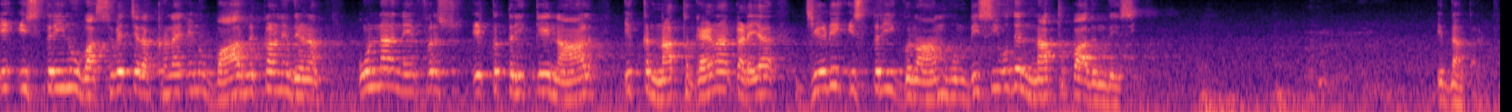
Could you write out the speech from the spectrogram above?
ਇਹ ਇਸਤਰੀ ਨੂੰ ਵਸ ਵਿੱਚ ਰੱਖਣਾ, ਇਹਨੂੰ ਬਾਹਰ ਨਿਕਲਣ ਨਹੀਂ ਦੇਣਾ, ਉਹਨਾਂ ਨੇ ਫਿਰ ਇੱਕ ਤਰੀਕੇ ਨਾਲ ਇੱਕ ਨੱਥ ਗਹਿਣਾ ਕੜਿਆ, ਜਿਹੜੀ ਇਸਤਰੀ ਗੁਲਾਮ ਹੁੰਦੀ ਸੀ, ਉਹਦੇ ਨੱਥ ਪਾ ਦਿੰਦੇ ਸੀ। ਇਦਾਂ ਕਰਕੇ।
